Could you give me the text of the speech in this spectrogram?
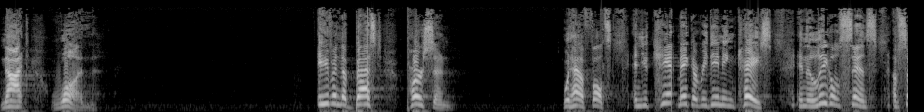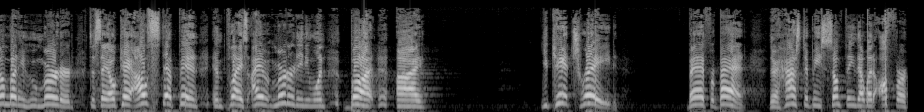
not one. Even the best person would have faults. And you can't make a redeeming case in the legal sense of somebody who murdered to say, okay, I'll step in in place. I haven't murdered anyone, but I. You can't trade bad for bad. There has to be something that would offer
